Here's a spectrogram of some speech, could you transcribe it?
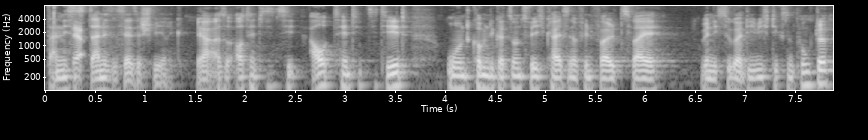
dann ist, ja. es, dann ist es sehr, sehr schwierig. Ja, also Authentizität, Authentizität und Kommunikationsfähigkeit sind auf jeden Fall zwei, wenn nicht sogar die wichtigsten Punkte.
